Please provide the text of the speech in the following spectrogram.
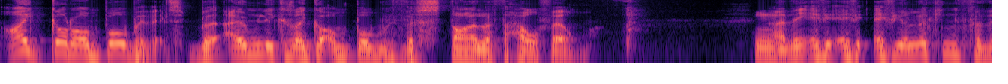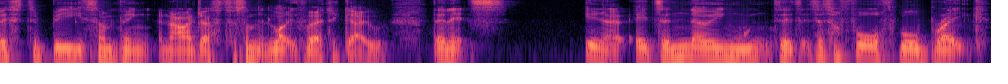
I got on board with it, but only because I got on board with the style of the whole film. Mm. I think if, if if you're looking for this to be something analogous to something like Vertigo, then it's you know it's a knowing it's, it's a fourth wall break.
